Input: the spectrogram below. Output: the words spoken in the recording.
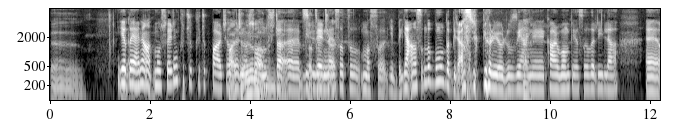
E, Ya da yani atmosferin küçük küçük parçalarının Parçaların sonuçta e, birilerine satılacak. satılması gibi. Yani aslında bunu da birazcık görüyoruz. Yani karbon piyasalarıyla e,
